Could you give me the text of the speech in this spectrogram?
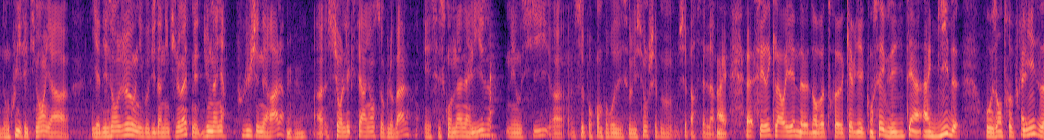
donc oui, effectivement, il y a il y a des enjeux au niveau du dernier kilomètre, mais d'une manière plus générale mhm. euh, sur l'expérience au global. Et c'est ce qu'on analyse, mais aussi euh, ce pour quoi on propose des solutions chez, chez Parcelle Lab. Ouais. Euh, Cédric Laroyenne, dans votre cabinet de conseil, vous éditez un, guide aux entreprises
